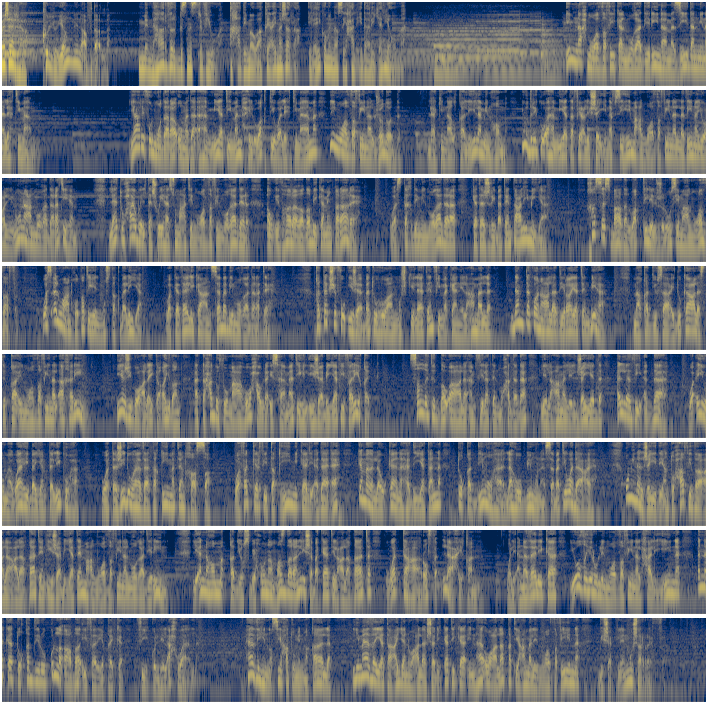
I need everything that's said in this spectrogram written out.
مجرة. كل يوم أفضل. من هارفارد بزنس ريفيو أحد مواقع مجرة. إليكم النصيحة الإدارية اليوم. امنح موظفيك المغادرين مزيدا من الاهتمام. يعرف المدراء مدى أهمية منح الوقت والاهتمام للموظفين الجدد لكن القليل منهم يدرك أهمية فعل الشيء نفسه مع الموظفين الذين يعلنون عن مغادرتهم. لا تحاول تشويه سمعة الموظف المغادر أو إظهار غضبك من قراره. واستخدم المغادرة كتجربة تعليمية. خصص بعض الوقت للجلوس مع الموظف. واسأله عن خططه المستقبلية وكذلك عن سبب مغادرته. قد تكشف إجابته عن مشكلات في مكان العمل لم تكن على دراية بها ما قد يساعدك على استبقاء الموظفين الآخرين. يجب عليك أيضا التحدث معه حول إسهاماته الإيجابية في فريقك. سلط الضوء على أمثلة محددة للعمل الجيد الذي أداه وأي مواهب يمتلكها وتجدها ذات قيمة خاصة. وفكر في تقييمك لأدائه كما لو كان هدية تقدمها له بمناسبة وداعه. ومن الجيد أن تحافظ على علاقات إيجابية مع الموظفين المغادرين لأنهم قد يصبحون مصدرا لشبكات العلاقات والتعارف لاحقا. ولأن ذلك يظهر للموظفين الحاليين أنك تقدر كل أعضاء فريقك في كل الأحوال. هذه النصيحة من مقال لماذا يتعين على شركتك إنهاء علاقة عمل الموظفين بشكل مشرف؟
